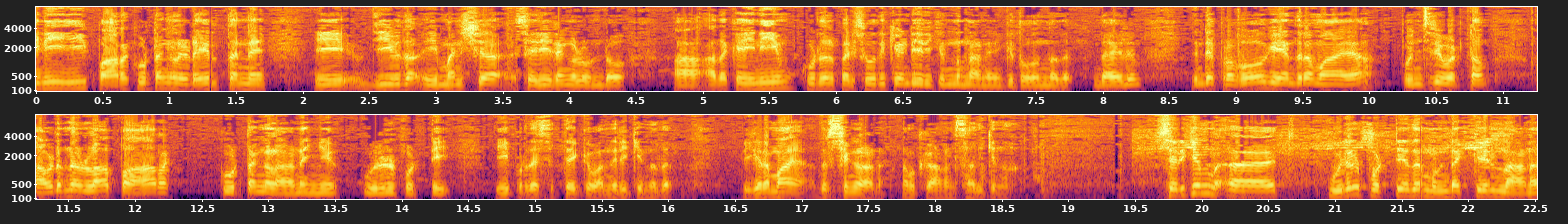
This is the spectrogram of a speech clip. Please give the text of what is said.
ഇനി ഈ പാറക്കൂട്ടങ്ങളിടയിൽ തന്നെ ഈ ജീവിത ഈ മനുഷ്യ ശരീരങ്ങളുണ്ടോ? അതൊക്കെ ഇനിയും കൂടുതൽ പരിശോധിക്കേണ്ടിയിരിക്കുന്നെന്നാണ് എനിക്ക് തോന്നുന്നത്. എന്തായാലും ഇതിന്റെ പ്രഭവ കേന്ദ്രമായ പുഞ്ചിരിവട്ടം അവിടെ നിന്നുള്ള പാറക്കൂട്ടങ്ങളാണ് ഇങ്ങ് ഉരുൾപൊട്ടി ഈ പ്രദേശത്തേക്ക് വന്നിരിക്കുന്നത്. ഭീകരമായ ദൃശ്യങ്ങളാണ് നമുക്ക് കാണാൻ സാധിക്കുന്നത്. ശരിക്കും ഉരുൾ പൊട്ടിയത് മുണ്ടക്കയിൽ നിന്നാണ്.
